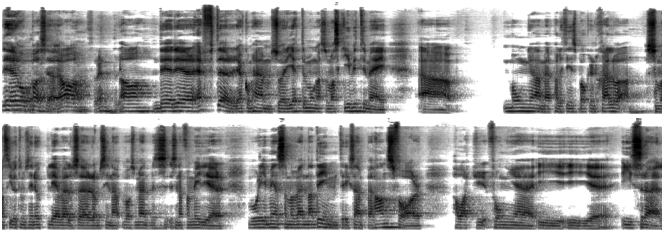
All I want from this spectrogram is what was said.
Det hoppas jag. Ja. Ja, det, det är efter jag kom hem så är det jättemånga som har skrivit till mig. Uh, många med palestinsk bakgrund själva som har skrivit om sina upplevelser, om sina, vad som hänt med sina familjer. Vår gemensamma vän Nadim till exempel, hans far har varit fånge i, i eh, Israel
